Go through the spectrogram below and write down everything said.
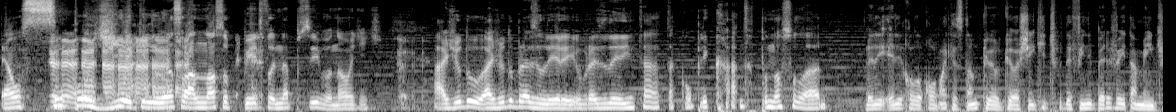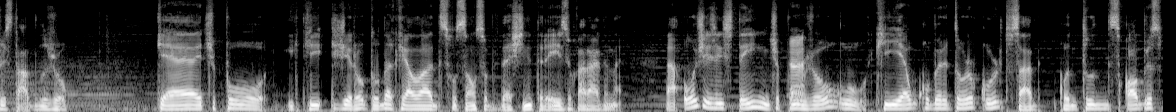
É um simpagia que ele lança lá no nosso peito. Falei, não é possível, não, gente. Ajuda, o- ajuda o brasileiro aí. O brasileirinho tá, tá complicado pro nosso lado. Ele, ele colocou uma questão que eu, que eu achei que tipo, define perfeitamente o estado do jogo. Que é, tipo, que, que gerou toda aquela discussão sobre Destiny 3 e o caralho, né? Ah, hoje a gente tem, tipo, É. um jogo que é um cobertor curto, sabe? Quando tu descobre os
